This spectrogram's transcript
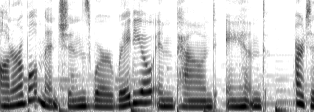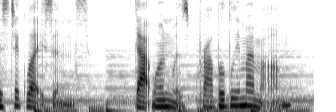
Honorable mentions were Radio Impound and Artistic License. That one was probably my mom.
